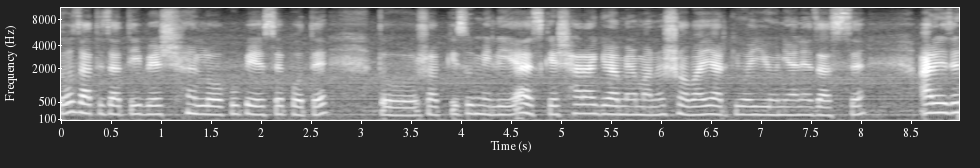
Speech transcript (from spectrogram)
তো জাতি জাতি বেশ লোকও পেয়েছে পথে। তো সব কিছু মিলিয়ে আজকে সারা গ্রামের মানুষ সবাই আর কি ওই ইউনিয়নে যাচ্ছে। আর এই যে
